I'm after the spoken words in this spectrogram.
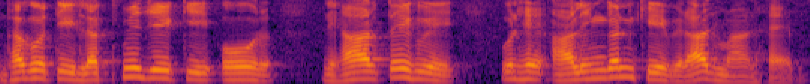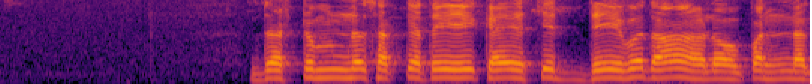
भगवती लक्ष्मी जी की ओर निहारते हुए उन्हें आलिंगन किए विराजमान है। द्रष्टुम न शक्यते कैश्चिदेवदानोपन्न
